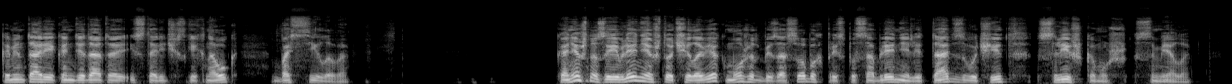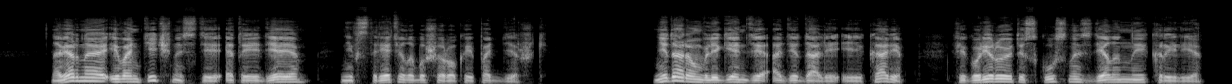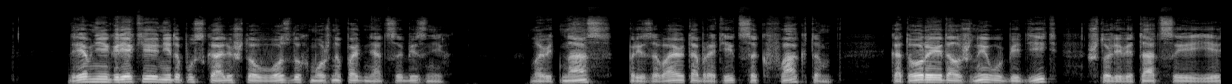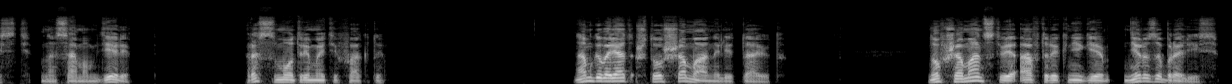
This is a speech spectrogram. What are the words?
Комментарий кандидата исторических наук Басилова. Конечно, заявление, что человек может без особых приспособлений летать, звучит слишком уж смело. Наверное, и в античности эта идея не встретила бы широкой поддержки. Недаром в легенде о Дедале и Икаре фигурируют искусно сделанные крылья. Древние греки не допускали, что в воздух можно подняться без них. Но ведь нас призывают обратиться к фактам, которые должны убедить, что левитация есть на самом деле. Рассмотрим эти факты. Нам говорят, что шаманы летают. Но в шаманстве авторы книги не разобрались.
